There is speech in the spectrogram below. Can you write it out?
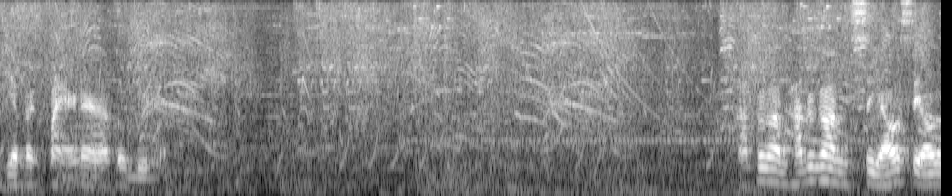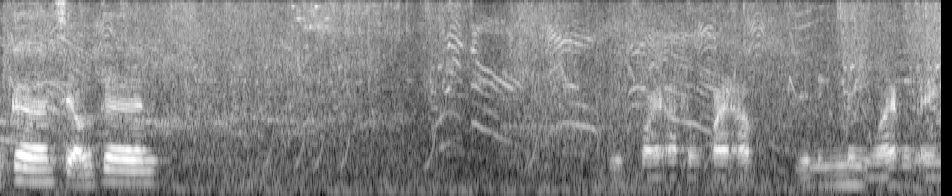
เกียร์แปลกๆนะตูบินพับไปก่อนพับไปก่อนเสียวเสียวเกิน เสียวเกินปล่อยอัดลงไปครับ ยืนนิ่งๆไว้พวกเอง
